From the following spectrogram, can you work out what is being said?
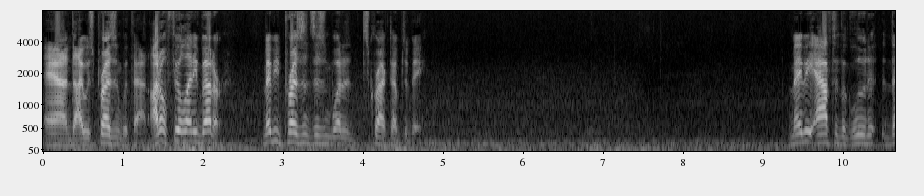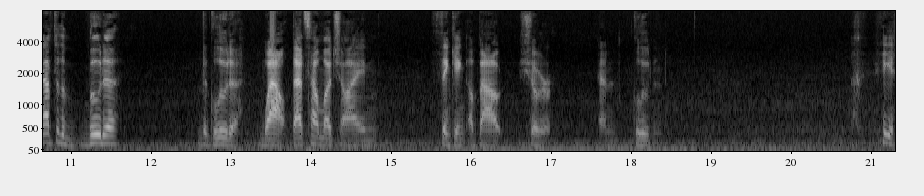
And I was present with that. I don't feel any better. Maybe presence isn't what it's cracked up to be. Maybe after the gluta, after the Buddha, the gluta. Wow, that's how much I'm thinking about sugar and gluten. he,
